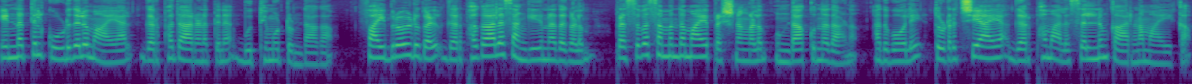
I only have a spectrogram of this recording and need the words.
എണ്ണത്തിൽ കൂടുതലുമായാൽ ഗർഭധാരണത്തിന് ബുദ്ധിമുട്ടുണ്ടാകാം. ഫൈബ്രോയിഡുകൾ ഗർഭകാല സങ്കീർണതകളും പ്രസവ സംബന്ധമായ പ്രശ്നങ്ങളും ഉണ്ടാക്കുന്നതാണ്. അതുപോലെ തുടർച്ചയായ ഗർഭമലസലിനും കാരണമായേക്കാം.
